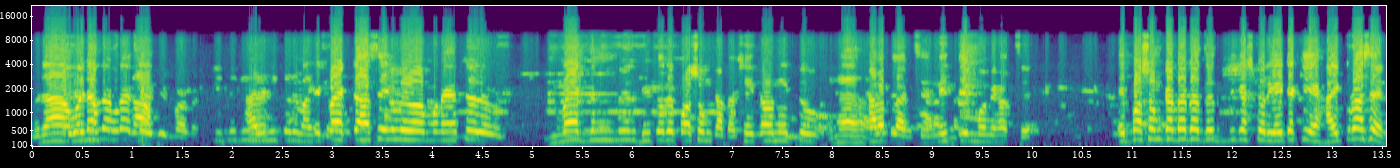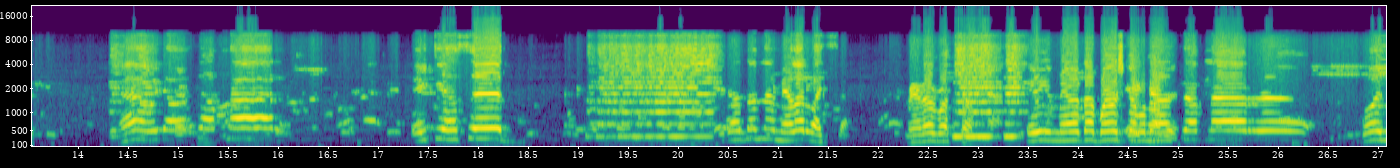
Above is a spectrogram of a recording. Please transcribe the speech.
ওটা এই আছে এগুলো মনে হচ্ছে কয়েকদিনের ভিতরে পশম কাটা সেই কারণে একটু হ্যাঁ, হ্যাঁ। খারাপ লাগছে নির্জীব মনে হচ্ছে। এই পশম কাটাটা যদি জিজ্ঞাসা করি এটা কি হাই ক্রসের হ্যাঁ ওইটা হচ্ছে আপনার এইটি হচ্ছে এটা হচ্ছে আপনার মেলার বাচ্চা। মেয়েরার বাচ্চা? এই মেয়েটার বয়স কেমন হবে? আপনার বয়স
